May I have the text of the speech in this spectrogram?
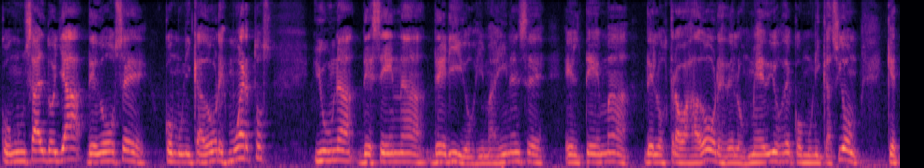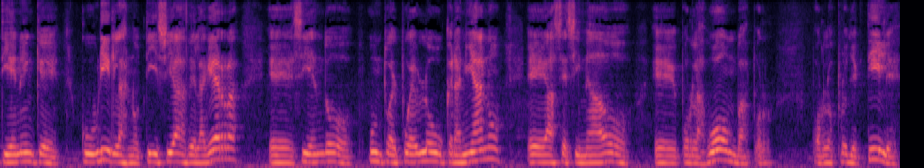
con un saldo ya de 12 comunicadores muertos y una decena de heridos. Imagínense el tema de los trabajadores de los medios de comunicación que tienen que cubrir las noticias de la guerra, eh, siendo junto al pueblo ucraniano eh, asesinados eh, por las bombas, por, por, los proyectiles.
